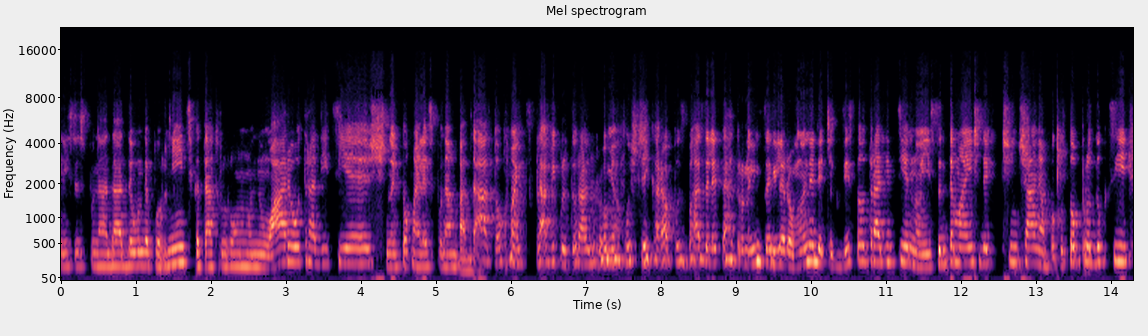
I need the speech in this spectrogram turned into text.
ni se spunea, da, de unde porniți, că teatrul rom nu are o tradiție. Și noi tocmai le spuneam, ba da, tocmai sclavii culturali romi au fost cei care au pus bazele teatrului în țările române, deci există o tradiție, noi suntem aici de 5 ani, am făcut o producții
